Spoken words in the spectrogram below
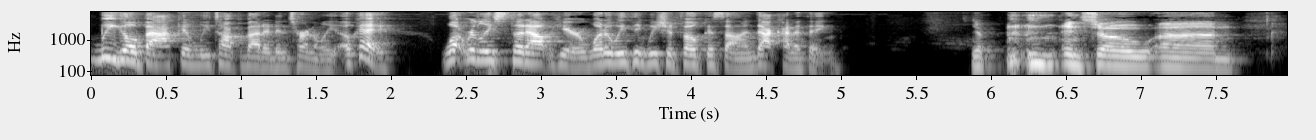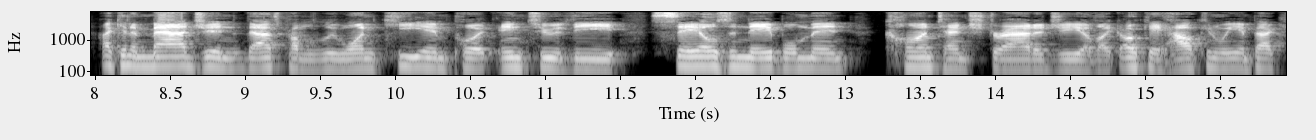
we go back and we talk about it internally. Okay, what really stood out here? What do we think we should focus on? That kind of thing. Yep. and so um, I can imagine that's probably one key input into the sales enablement content strategy of like okay how can we impact?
